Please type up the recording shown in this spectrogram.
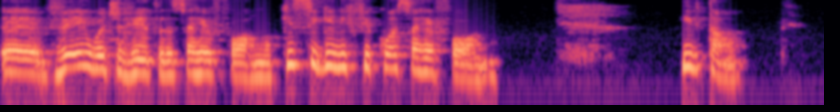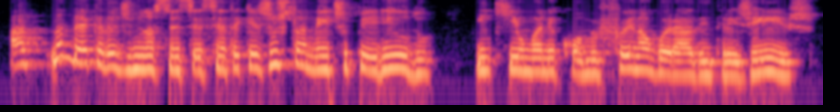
é, veio o advento dessa reforma, o que significou essa reforma. Então, a, na década de 1960, que é justamente o período em que o manicômio foi inaugurado em Três Rios,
